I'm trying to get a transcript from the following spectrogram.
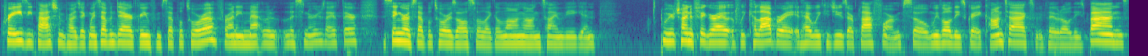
crazy passion project. Myself and Derrick Green from Sepultura for any metal listeners out there. The singer of Sepultura is also like a long, long time vegan. We were trying to figure out if we collaborated how we could use our platform. So we've all these great contacts. We play with all these bands.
